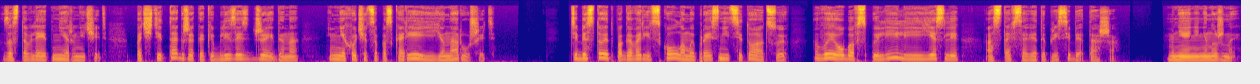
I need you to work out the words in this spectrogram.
заставляет нервничать, почти так же, как и близость Джейдена, и мне хочется поскорее ее нарушить. Тебе стоит поговорить с Коулом и прояснить ситуацию. Вы оба вспылили, и если... Оставь советы при себе, Таша. Мне они не нужны.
